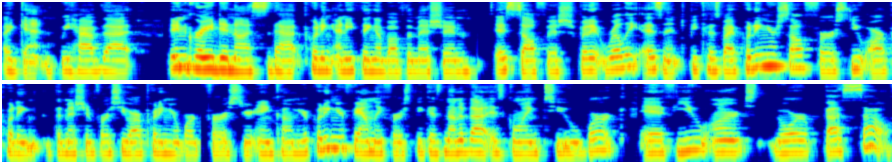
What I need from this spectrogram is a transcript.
again, we have that ingrained in us that putting anything above the mission is selfish, but it really isn't because by putting yourself first, you are putting the mission first, you are putting your work first, your income, you're putting your family first because none of that is going to work if you aren't your best self.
